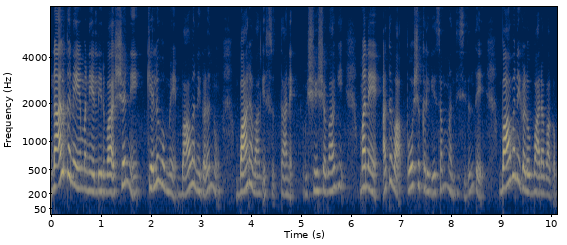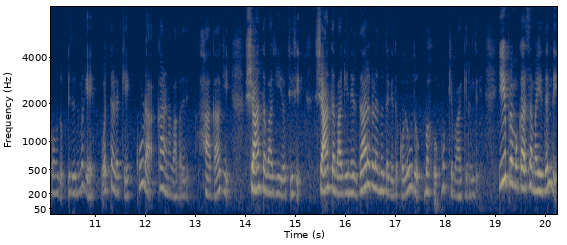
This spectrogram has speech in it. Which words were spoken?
ನಾಲ್ಕನೇ ಮನೆಯಲ್ಲಿರುವ ಶನಿ ಕೆಲವೊಮ್ಮೆ ಭಾವನೆಗಳನ್ನು ಭಾರವಾಗಿಸುತ್ತಾನೆ. ವಿಶೇಷವಾಗಿ ಮನೆ ಅಥವಾ ಪೋಷಕರಿಗೆ ಸಂಬಂಧಿಸಿದಂತೆ ಭಾವನೆಗಳು ಭಾರವಾಗಬಹುದು. ಇದು ನಿಮಗೆ ಒತ್ತಡಕ್ಕೆ ಕೂಡ ಕಾರಣವಾಗಲಿದೆ. ಹಾಗಾಗಿ ಶಾಂತವಾಗಿ ಯೋಚಿಸಿ. ಶಾಂತವಾಗಿ ನಿರ್ಧಾರಗಳನ್ನು ತೆಗೆದುಕೊಳ್ಳುವುದು ಬಹು ಮುಖ್ಯವಾಗಿರಲಿದೆ ಈ ಪ್ರಮುಖ ಸಮಯದಲ್ಲಿ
